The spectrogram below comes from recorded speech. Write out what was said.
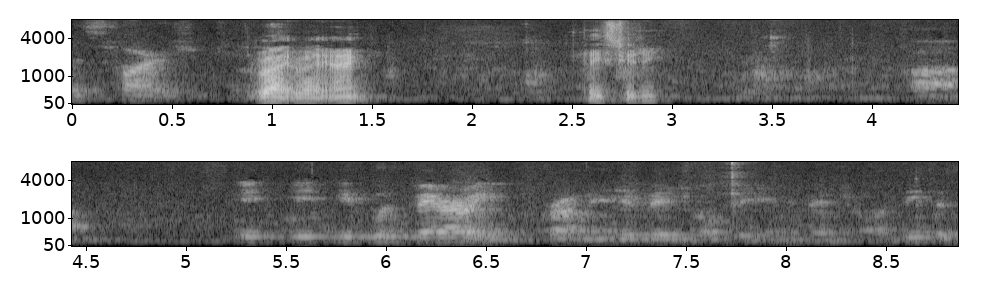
as far as you can. Right, right, right. Thanks, Judy. Uh, It, it, it would vary from individual to individual. I think the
